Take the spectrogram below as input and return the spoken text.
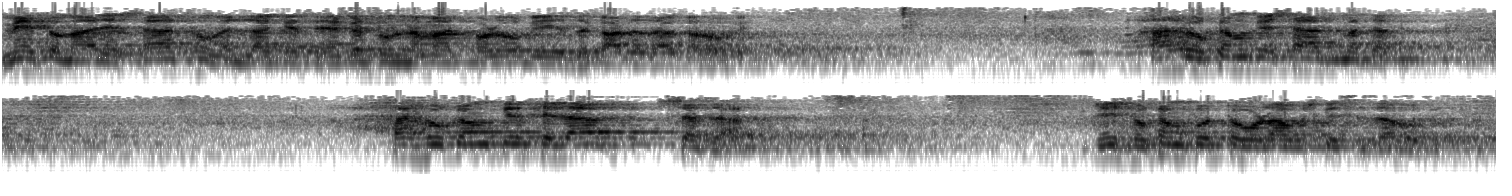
میں تمہارے ساتھ ہوں، اللہ کہتے ہیں، اگر تم نماز پڑھو گے زکات ادا کرو گے۔ ہر حکم کے ساتھ مدد۔ ہر حکم کے خلاف سزا۔ جس حکم کو توڑا، اس کی سزا ہوگی۔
